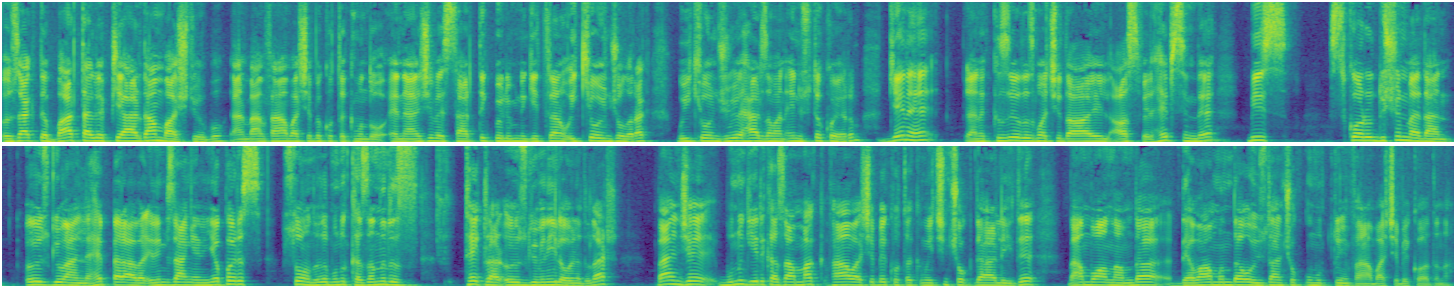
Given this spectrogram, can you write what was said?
özellikle Bartel ve Pierre'den başlıyor bu. Yani ben Fenerbahçe Beko takımında o enerji ve sertlik bölümünü getiren o iki oyuncu olarak bu iki oyuncuyu her zaman en üste koyarım. Gene yani Kızılyıldız maçı dahil Asfel hepsinde biz skoru düşünmeden özgüvenle hep beraber elimizden geleni yaparız. Sonunda da bunu kazanırız. Tekrar özgüveniyle oynadılar. Bence bunu geri kazanmak Fenerbahçe Beko takımı için çok değerliydi. Ben bu anlamda devamında o yüzden çok umutluyum Fenerbahçe Beko adına.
